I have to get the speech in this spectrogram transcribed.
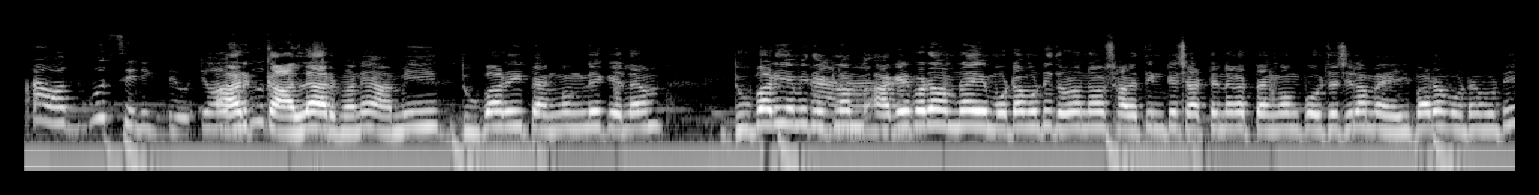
আর অদ্ভুত সিনিক বিউটি আর কালার মানে আমি দুবার এই প্যাংগং লেক এলাম দুবারই আমি দেখলাম আগের বারও আমরা এই মোটামুটি ধরে নাও সাড়ে তিনটে চারটে নাগাদ প্যাংগং পৌঁছেছিলাম এইবারও মোটামুটি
